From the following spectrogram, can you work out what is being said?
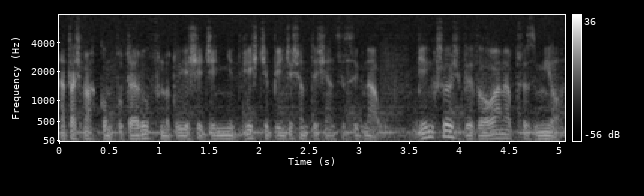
Na taśmach komputerów notuje się dziennie 250 tysięcy sygnałów. Większość wywołana przez mion.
